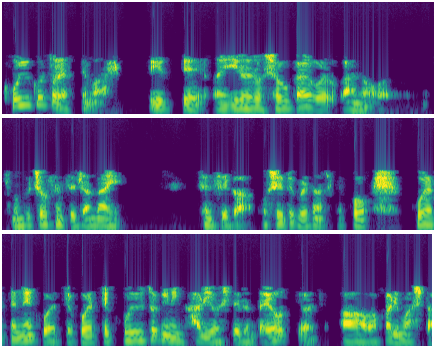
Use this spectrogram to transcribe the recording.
こういうことをやってますって言って、いろいろ紹介を、あの、その部長先生じゃない先生が教えてくれたんですけど、こうこうやってね、こうやって、こうやって、こういう時に針をしてるんだよって言われて、ああ、わかりました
